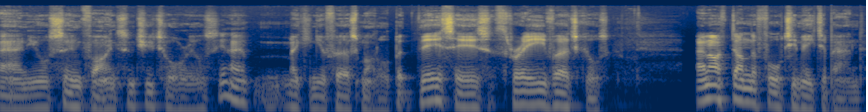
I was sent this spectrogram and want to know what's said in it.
and you'll soon find some tutorials, you know, making your first model. But this is three verticals, and I've done the 40 meter band.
